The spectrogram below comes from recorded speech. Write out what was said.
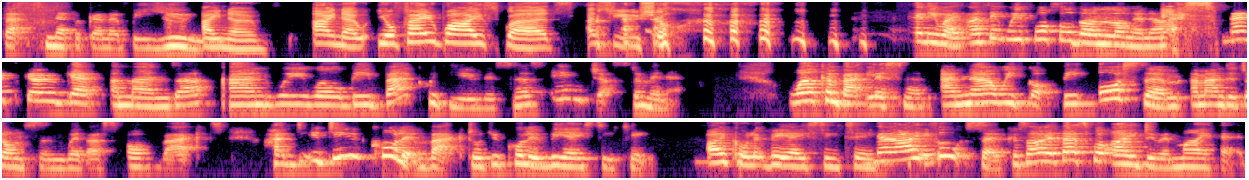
that's never going to be you? I know. I know. Your very wise words, as usual. anyway, I think we've waffled on long enough. Yes. Let's go get Amanda, and we will be back with you, listeners, in just a minute. Welcome back, listeners. And now we've got the awesome Amanda Johnson with us of VACT. Do you call it VACT or do you call it VACT? I call it VACT. Yeah, I thought so because I that's what I do in my head.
